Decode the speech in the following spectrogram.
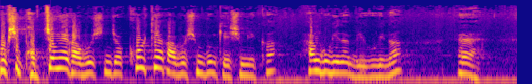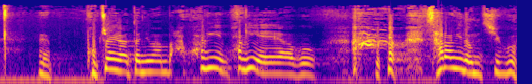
혹시 법정에 가보신 적, 콜트에 가보신 분 계십니까? 한국이나 미국이나? 예. 예. 법정에 갔더니만 막 화기, 화기애애하고 사랑이 넘치고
